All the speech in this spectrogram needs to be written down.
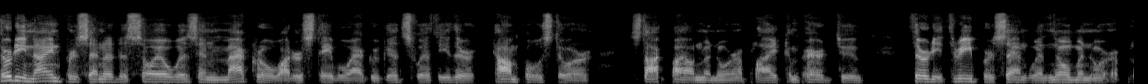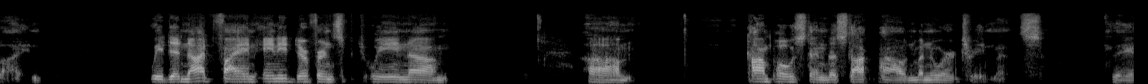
39% of the soil was in macro water stable aggregates with either compost or stockpiled manure applied compared to 33% with no manure applied. We did not find any difference between um, um, compost and the stockpiled manure treatments. They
